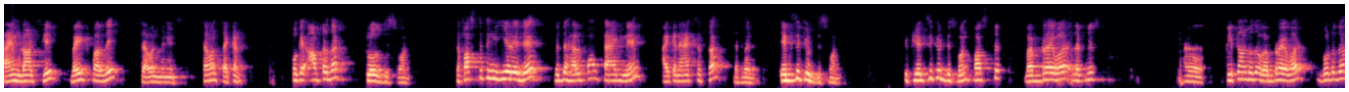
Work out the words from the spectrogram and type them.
Time dot sleep. Wait for the seven minutes seven seconds. Okay after that close this one. The first thing here is a with the help of tag name i can access the that one execute this one. If you execute this one first WebDriver that means uh, click onto the WebDriver go to the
